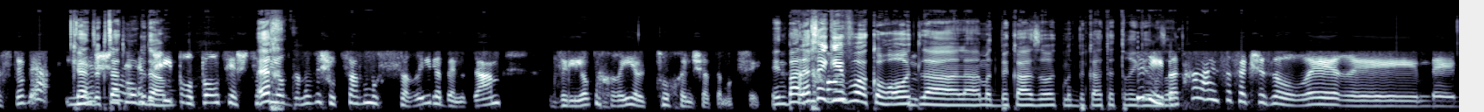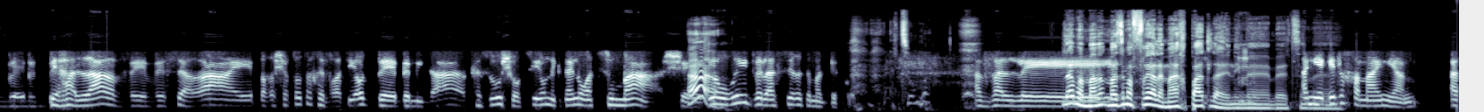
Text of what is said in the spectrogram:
אז אתה יודע, כן, יש מוקדם. איזושהי פרופורציה שצריך איך- להיות גם איזשהו צו מוסרי לבן אדם, ולהיות אחראי על תוכן שאתה מוציא. ענבל, איך נכון. הגיבו הקוראות ל- למדבקה הזאת, מדבקת הטריגר תראי, הזאת? בהתחלה אין ספק שזה עורר אה, ב- ב- בהלה וסערה אה, ברשתות החברתיות ב- במידה כזו שהוציאו נגדנו עצומה, אה. להוריד ולהסיר את המדבקות. אבל... אה, למה? מה- מה זה מפריע להם? מה אכפת להם אם אה, בעצם... אני אה, אגיד לך מה העניין. אה,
